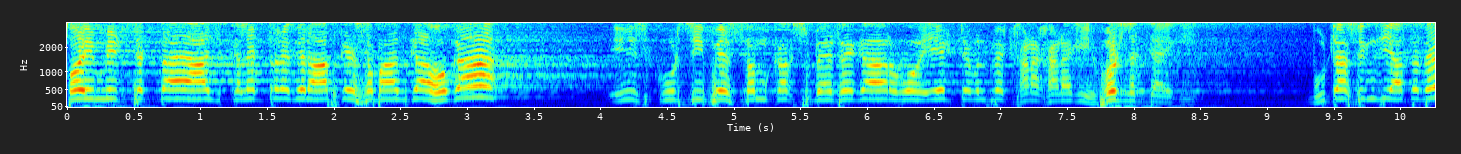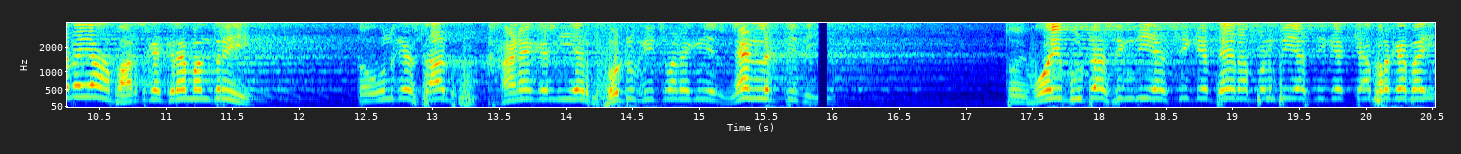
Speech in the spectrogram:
तो ही मिट सकता है। आज कलेक्टर अगर आपके समाज का होगा, इस कुर्सी पे समकक्ष बैठेगा और वो एक टेबल पे खाना खाना की होट लग जाएगी। बूटा सिंह जी आते थे ना यहाँ, भारत के गृह मंत्री तो उनके साथ खाने के लिए और फ़ोटो खींचवाने के लिए लाइन लगती थी। तो वही बूटा सिंह जी ऐसी के थे अपन भी ऐसी के, क्या फ़र्क है भाई?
